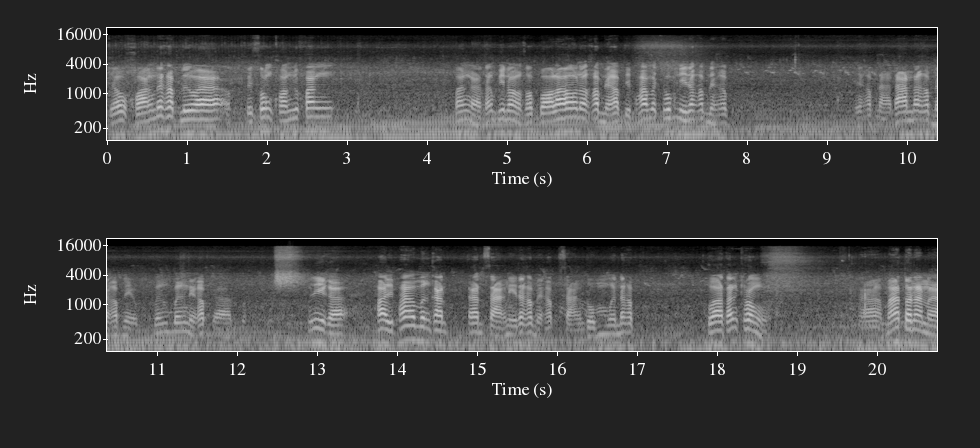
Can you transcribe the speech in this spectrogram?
เดี๋ยวขวางนะครับ หรือว่าไปส่งของอยู่ฟังฟังอะทั้งพี่น้องสปลาวนะครับเนี่ยครับที่พามาชมนี่นะครับเนี่ยครับเนี่ยครับหนาด้านนะครับเนี่ยครับเนี่ยเมืองเมืองเนี่ยครับก็มื่อนี้ก็ พาสิพาเมืองการการสางนี่นะครับนะครับสางดมเหมือนนะครับเพราะว่าทั้งช่องอ่ามาตอนนั้นนะ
